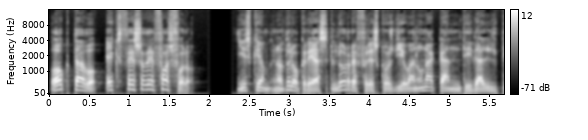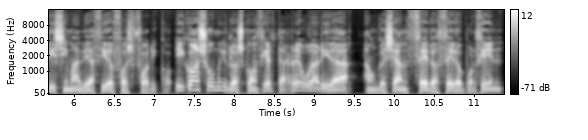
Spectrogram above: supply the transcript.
Octavo, exceso de fósforo. Y es que aunque no te lo creas, los refrescos llevan una cantidad altísima de ácido fosfórico y consumirlos con cierta regularidad, aunque sean 0,0%,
